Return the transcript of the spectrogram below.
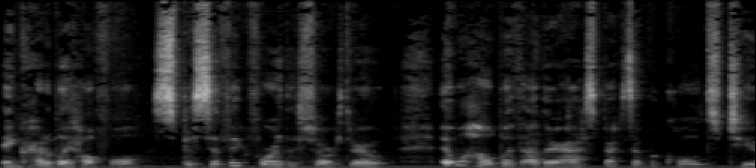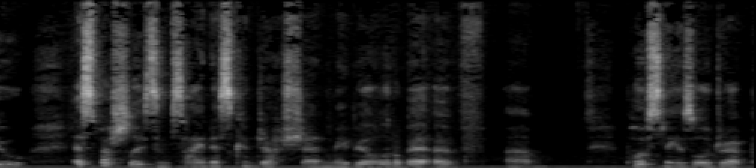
incredibly helpful, specific for the sore throat. It will help with other aspects of a cold too, especially some sinus congestion, maybe a little bit of um, postnasal drip,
